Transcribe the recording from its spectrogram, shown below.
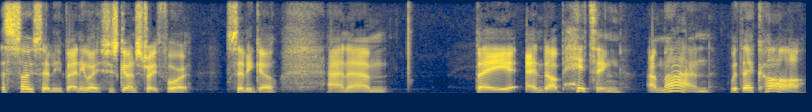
It's so silly. But anyway, she's going straight for it. Silly girl. And um, they end up hitting a man with their car.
